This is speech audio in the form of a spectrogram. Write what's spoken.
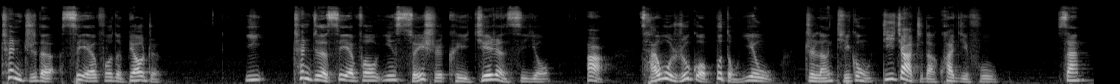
称职的 CFO 的标准：一、称职的 CFO 应随时可以接任 CEO；二、财务如果不懂业务，只能提供低价值的会计服务；三、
